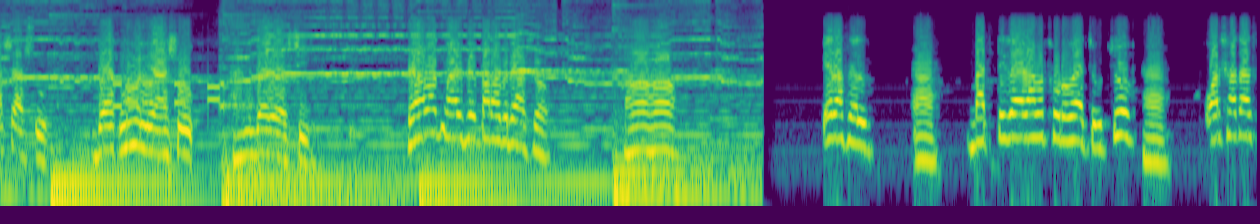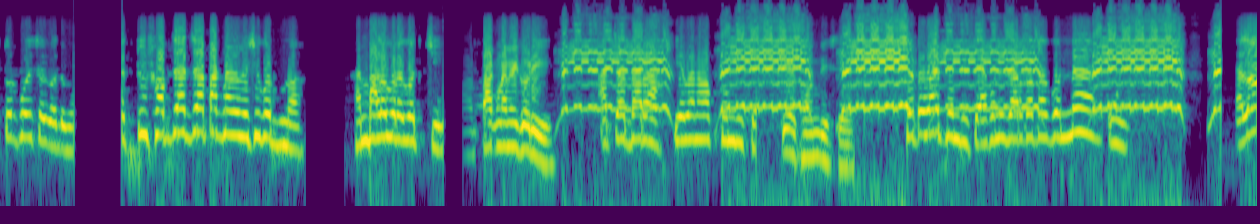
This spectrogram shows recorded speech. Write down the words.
আসে আসুক। দেখ মোহনি আসুক। আমি দাঁড়িয়ে আছি। এ আমাকে মারছে তাড়াতাড়ি আসো। হ্যাঁ হ্যাঁ এ রাফেল হ্যাঁ বাড়তে গেলে আমার ছোট ভাই আছে বুঝছ? হ্যাঁ। ওর সাথে আজ তোর পরিচয় করে দেবো। তুই সব যার যা পাকনামি বেশি করব না। আমি ভালো করে করছি। পাকনামি করি? আচ্ছা দাঁড়া কে মানে আমার ফোন দিছে। কে ফোন দিছে? ছোট ভাই ফোন দিছে এখনই যার কথা কর না। হ্যালো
